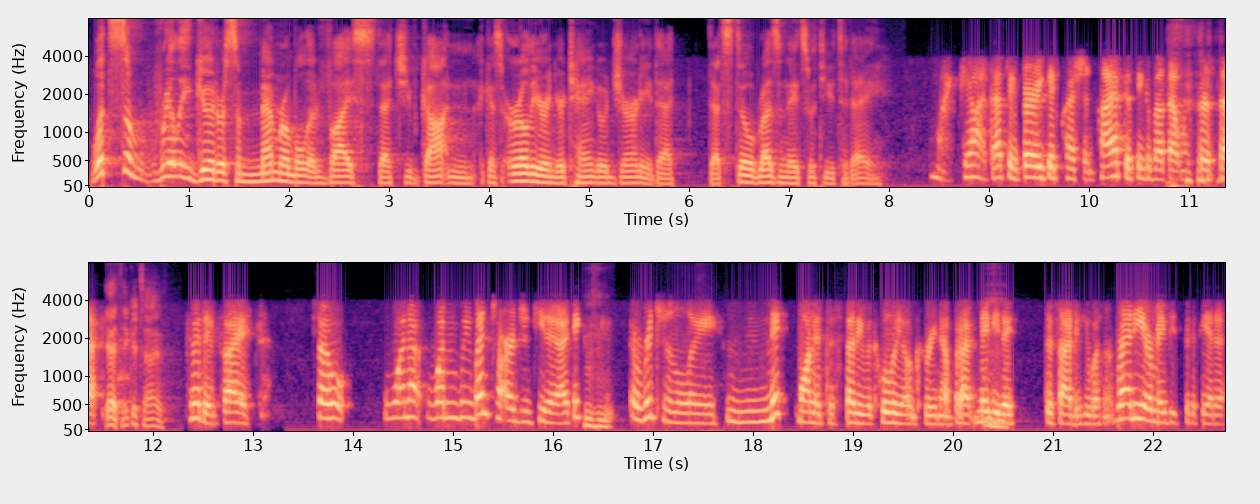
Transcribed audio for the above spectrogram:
What's some really good or some memorable advice that you've gotten, I guess, earlier in your tango journey that that still resonates with you today? Oh my God, that's a very good question. I have to think about that one for a sec. Yeah, take your time. Good advice. So when I, when we went to Argentina, I think mm-hmm. originally Nick wanted to study with Julio and Corina, but I, maybe mm-hmm. they decided he wasn't ready, or maybe it's because he had a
